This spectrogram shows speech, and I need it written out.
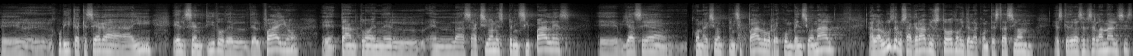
eh, jurídica que se haga ahí, el sentido del, fallo, eh, tanto en, en, las acciones principales, ya sea con acción principal o reconvencional, a la luz de los agravios todo y de la contestación es que debe hacerse el análisis,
